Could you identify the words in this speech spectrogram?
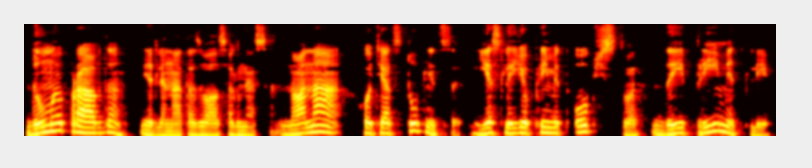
«Думаю, правда», — медленно отозвалась Агнеса. «Но она, хоть и отступница, если ее примет общество, да и примет ли?»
